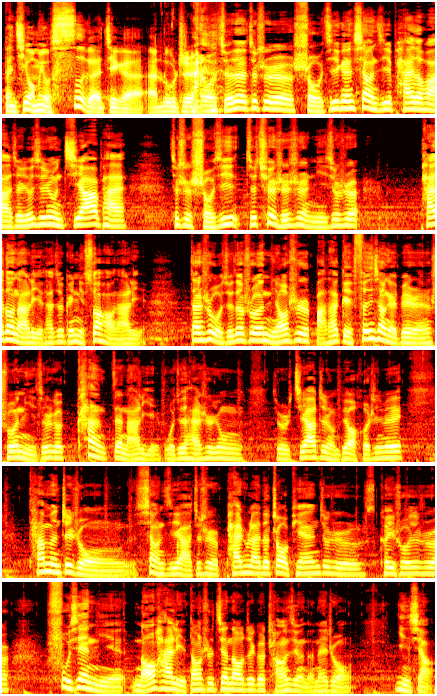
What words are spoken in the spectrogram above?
本期我们有四个这个呃录制，我觉得就是手机跟相机拍的话，就尤其是用 GR 拍，就是手机就确实是你就是拍到哪里，它就给你算好哪里。但是我觉得说你要是把它给分享给别人，说你这个看在哪里，我觉得还是用就是 GR 这种比较合适，因为他们这种相机啊，就是拍出来的照片，就是可以说就是复现你脑海里当时见到这个场景的那种印象。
